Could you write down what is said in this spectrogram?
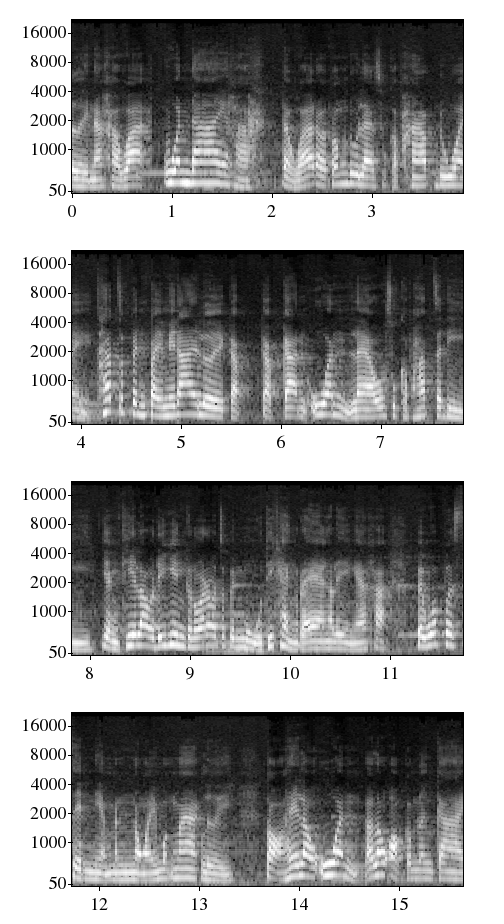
เลยนะคะว่าอ้วนได้ค่ะ แต่ว่าเราต้องดูแลสุขภาพด้วยถ้าจะเป็นไปไม่ได้เลยกับกับการอ้วนแล้วสุขภาพจะดี อย่างที่เราได้ยินกันว่าเราจะเป็นหมูที่แข็งแรงอะไรอย่างเงี้ยค่ะแปลว่าเปอร์เซ็นต์เนี่ยมันน้อยมากๆเลย ต่อให้เราอ้วนแล้วเราออกกำลังกาย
